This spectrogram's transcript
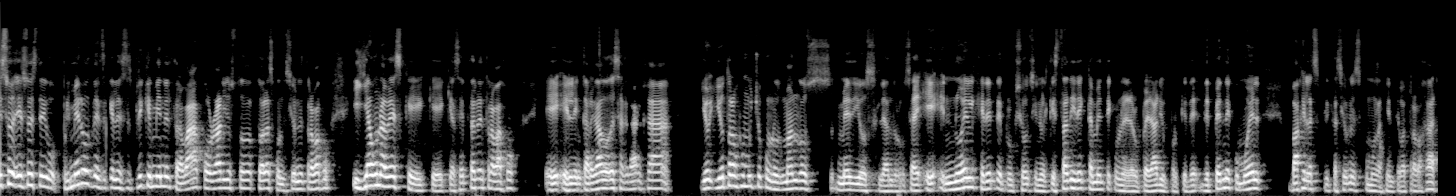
eso, eso es, te digo, primero desde que les expliquen bien el trabajo, horarios, todo, todas las condiciones de trabajo, y ya una vez que, que, aceptan el trabajo, eh, el encargado de esa granja, yo, trabajo mucho con los mandos medios, Leandro, o sea, no el gerente de producción, sino el que está directamente con el operario, porque depende cómo él baje las explicaciones, cómo la gente va a trabajar,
